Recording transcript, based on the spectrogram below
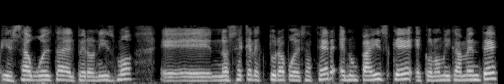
esa vuelta del peronismo, eh, no sé qué lectura puedes hacer en un país que económicamente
